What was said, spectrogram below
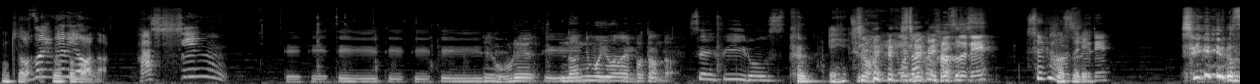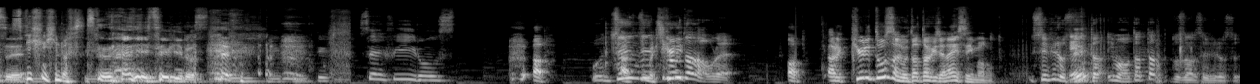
本当だ、ショートバーだ。発信え、俺、何も言わないパターンだ。セフィロス。え違う。もうなんか外れセフィロス外れ外れセフィロスセフィロス。何セフィロスセフィロス。俺全然違うだな、俺。あ、あれ、急に父さんが歌ったわけじゃないです、今の。セフィロス歌、今歌ったドザンセフィロス。い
